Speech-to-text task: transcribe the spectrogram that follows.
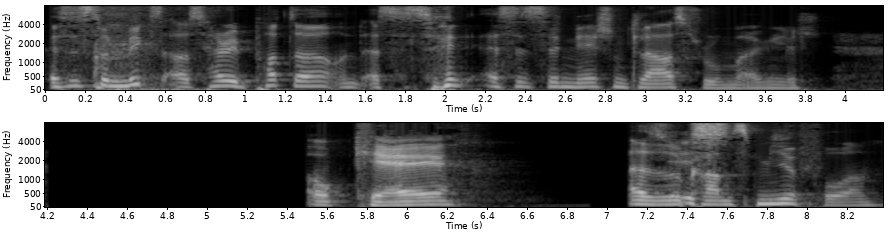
Es ist so ein Mix aus Harry Potter und Assassin Assassination Classroom eigentlich. okay. Also so kam es mir vor.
